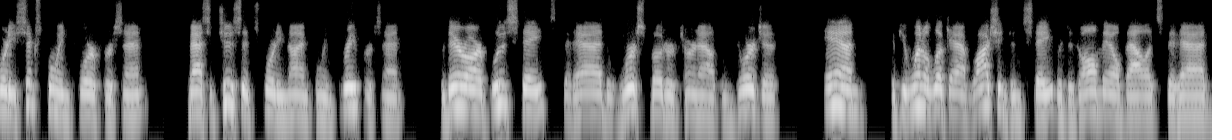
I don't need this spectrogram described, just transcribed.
46.4%, Massachusetts 49.3%. There are blue states that had worse voter turnout than Georgia. And if you want to look at Washington state, which is all mail ballots that had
